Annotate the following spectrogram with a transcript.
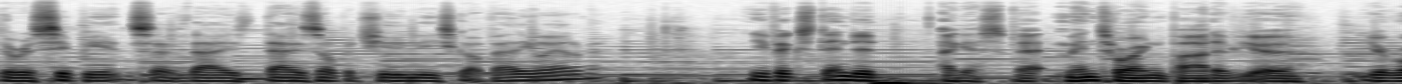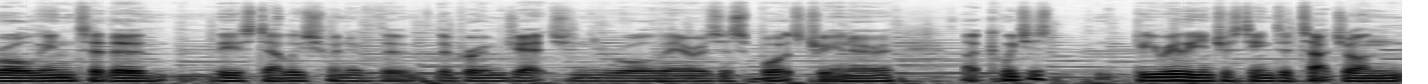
the recipients of those those opportunities got value out of it. You've extended, I guess, that mentoring part of your your role into the, the establishment of the, the Broome Jets and your role there as a sports trainer. Like, can we just be really interesting to touch on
